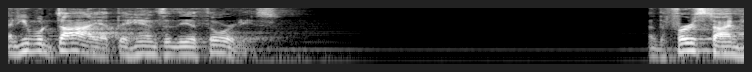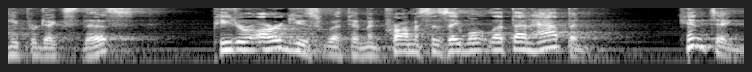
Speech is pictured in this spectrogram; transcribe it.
and he will die at the hands of the authorities. Now, the first time he predicts this, Peter argues with him and promises they won't let that happen, hinting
